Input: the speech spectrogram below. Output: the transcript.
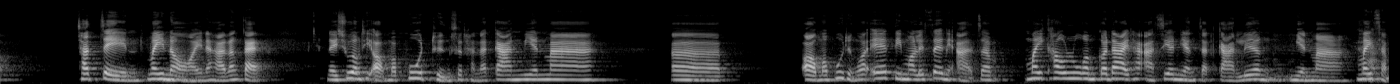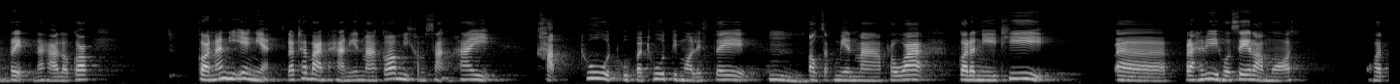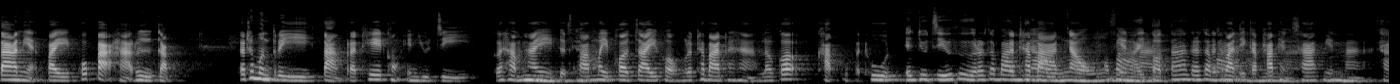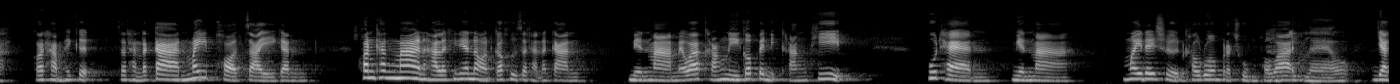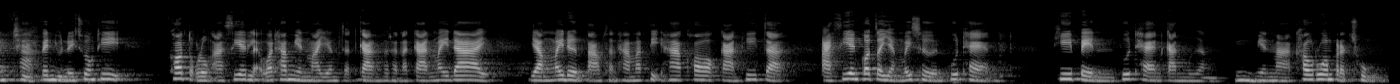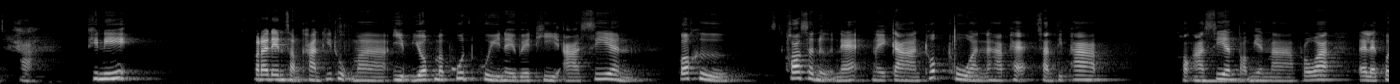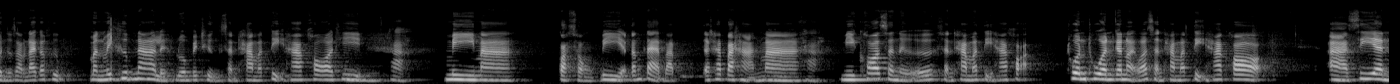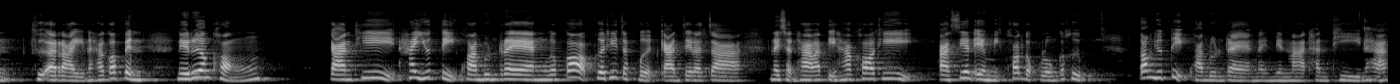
ชัดเจนไม่น้อยนะคะ ตั้งแต่ในช่วงที่ออกมาพูดถึงสถานการณ์เมียนมาเอ่อออกมาพูดถึงว่าเอ๊ะติมอร์เลสเต้เนี่ยอาจจะ ไม่เข้าร่วมก็ได้ถ้าอาเซียนยังจัดการเรื่องเมียนมาไม่สำเร็จนะคะ แล้วก็ก่อนหน้านี้เองเนี่ยรัฐบาลทหารเมียนมาก็มีคำสั่งให้ขับทูตอุปทูตติมอร์เลสเต้อืมออกจากเมียนมา เพราะว่ากรณีที่เอ่อประธานาธิบดีโฮเซลามอสฮอตตาเนี่ยไปพบปะหารือกับรัฐมนตรีต่างประเทศของ NUG ก็ทำให้เกิดความไม่พอใจของรัฐบาลทหาร แล้วก็ขับอุปทูต NUG ก็คือรัฐบาลรัฐบาลเงาของของฝ่ายเมียนมาต่อต้านรัฐบาลรัฐบาลเอกภาพแห่งชาติเมียนมาค่ะ ก็ทำให้เกิดสถานการณ์ไม่พอใจกันค่อนข้างมากนะคะ และที่แน่นอนก็คือสถานการณ์เมียนมาแม้ว่าครั้งนี้ก็เป็นอีกครั้งที่ผู้แทนเมียนมาไม่ได้เชิญเข้าร่วมประชุม เพราะว่าอีกแล้วยังถือค่ะเป็นอยู่ในช่วงที่ข้อตกลงอาเซียนแหละว่าถ้าเมียนมายังจัดการสถานการณ์ไม่ได้ ยังไม่เดินตามสันธามติ 5 ข้อ การที่จะอาเซียนก็จะยังไม่เชิญผู้แทนที่เป็นผู้แทนการเมืองอืมเมียนมาเข้าร่วมประชุมค่ะ ทีนี้ประเด็นสำคัญที่ถูกมาหยิบยกมาพูดคุยในเวทีอาเซียน ก็คือข้อเสนอแนะในการทบทวนนะคะแผนสันติภาพของอาเซียนต่อเมียนมา เพราะว่าหลาย ๆ คนจะจำได้ก็คือ มันไม่คืบหน้าเลย รวมไปถึงสันธามติ 5 ข้อที่ค่ะมีมาก ว่า2ปีอะตั้งแต่แบบรัฐประหารมาค่ะมีข้อเสนอสันธามติ5ข้อทวนทวนๆกันหน่อยว่าสันธามติ5ข้ออาเซียนคืออะไรนะคะ ก็เป็นในเรื่องของการที่ให้ยุติความรุนแรง แล้วก็เพื่อที่จะเปิดการเจรจาในสันธามติ5ข้อที่อาเซียนเองมีข้อตกลงก็คือ ต้องยุติความรุนแรงในเมียนมาทันทีนะคะค่ะ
